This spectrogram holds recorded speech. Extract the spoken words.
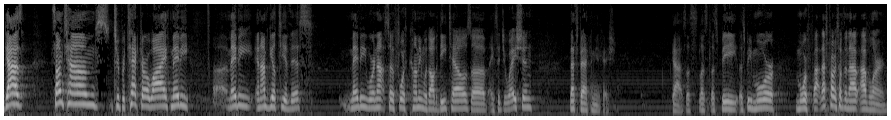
Guys, sometimes to protect our wife, maybe, uh, maybe, and I'm guilty of this, maybe we're not so forthcoming with all the details of a situation. That's bad communication. Guys, let's let's let's be let's be more more. That's probably something I've, I've learned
